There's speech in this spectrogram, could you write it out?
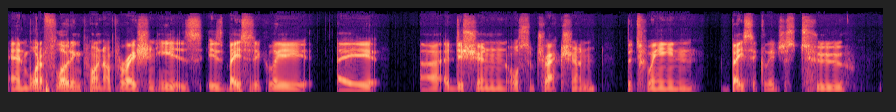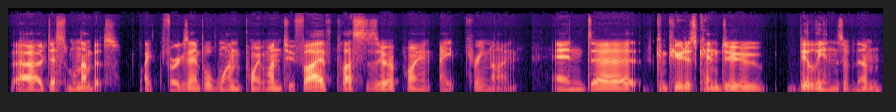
And what a floating point operation is is basically a uh, addition or subtraction between basically just two uh, decimal numbers. Like for example, 1.125 plus 0.839. And uh, computers can do billions of them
